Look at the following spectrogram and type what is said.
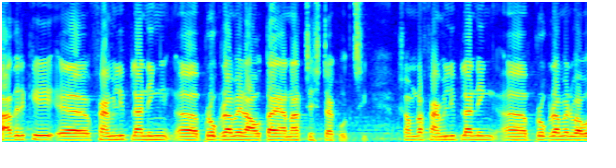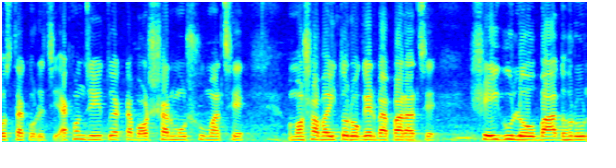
তাদেরকে ফ্যামিলি প্ল্যানিং প্রোগ্রামের আওতায় আনার চেষ্টা করছি। সো আমরা ফ্যামিলি প্ল্যানিং প্রোগ্রামের ব্যবস্থা করেছি। এখন যেহেতু একটা বর্ষার মরশুম আছে, মশাবাহিত রোগের ব্যাপার আছে, সেইগুলো বা ধরুন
